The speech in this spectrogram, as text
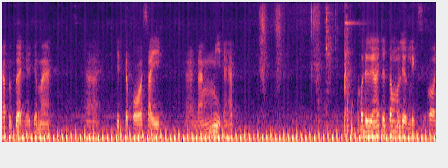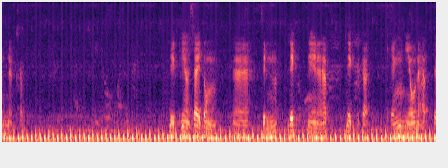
ครับ เพื่อนๆเดี๋ยวจะมาเย็ดตะขอใส่หลังมีดนะครับข้อเดือนะจะต้องมาเลือกเหล็กสกอนนะครับเหล็กที่เราใส่ต้องอเส้นเล็กนี่นะครับเล็กแล้วก็แข็งเหนียวนะครับคล้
